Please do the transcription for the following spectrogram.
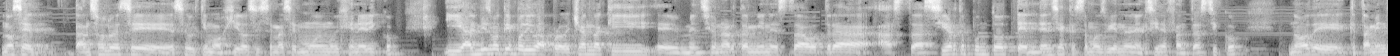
no sé, tan solo ese, ese último giro sí se me hace muy, muy genérico. Y al mismo tiempo, digo, aprovechando aquí eh, mencionar también esta otra, hasta cierto punto, tendencia que estamos viendo en el cine fantástico, ¿no? De que también,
